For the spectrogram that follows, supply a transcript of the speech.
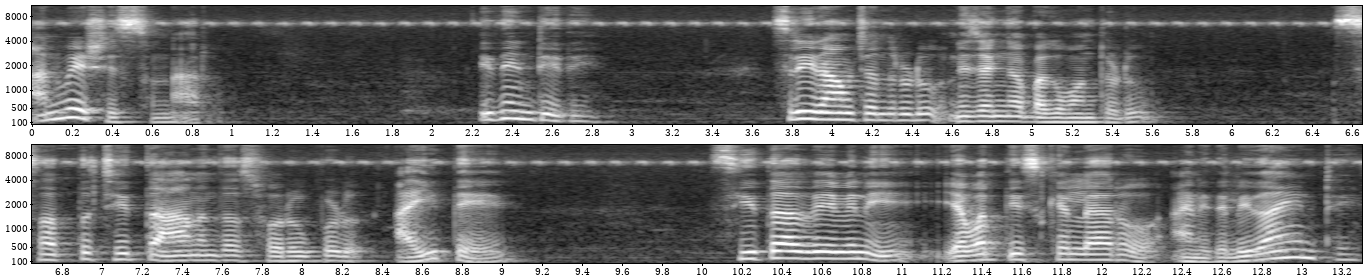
అన్వేషిస్తున్నారు. ఇదేంటి ఇది? శ్రీరామచంద్రుడు నిజంగా భగవంతుడు. సత్చిత్ ఆనంద స్వరూపుడు అయితే సీతాదేవిని ఎవరు తీసుకెళ్ళారో ఆయన తెలీదా ఏంటి?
